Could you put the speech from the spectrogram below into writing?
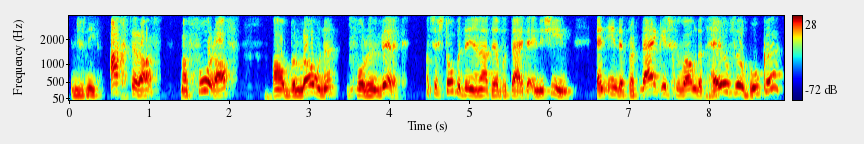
dus niet achteraf, maar vooraf al belonen voor hun werk. Want zij stoppen er inderdaad heel veel tijd en energie in. En in de praktijk is gewoon dat heel veel boeken,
